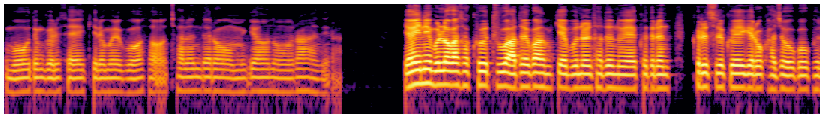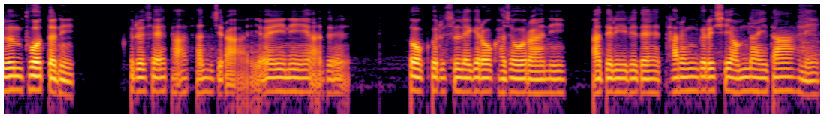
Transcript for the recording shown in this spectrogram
그 모든 그릇에 기름을 부어서 차는 대로 옮겨 놓으라 하니라. 여인이 물러가서 그 두 아들과 함께 문을 닫은 후에 그들은 그릇을 그에게로 가져오고 그는 부었더니 그릇에 다 찬지라. 여인이 아들 또 그릇을 내게로 가져오라 하니 아들이 이르되 다른 그릇이 없나이다 하니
